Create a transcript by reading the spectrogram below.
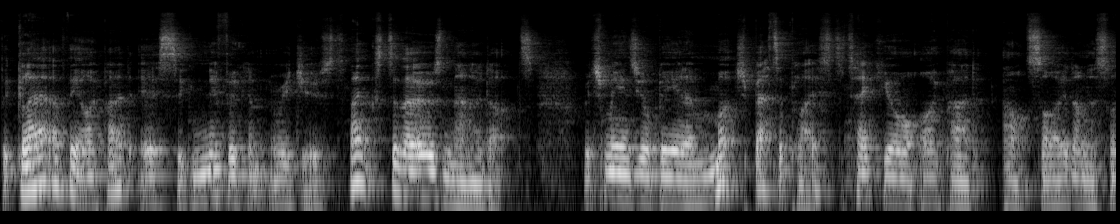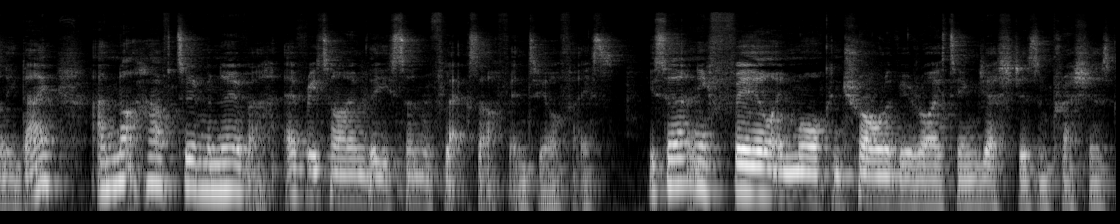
the glare of the iPad is significantly reduced thanks to those nanodots, which means you'll be in a much better place to take your iPad outside on a sunny day and not have to manoeuvre every time the sun reflects off into your face. You certainly feel in more control of your writing, gestures and pressures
